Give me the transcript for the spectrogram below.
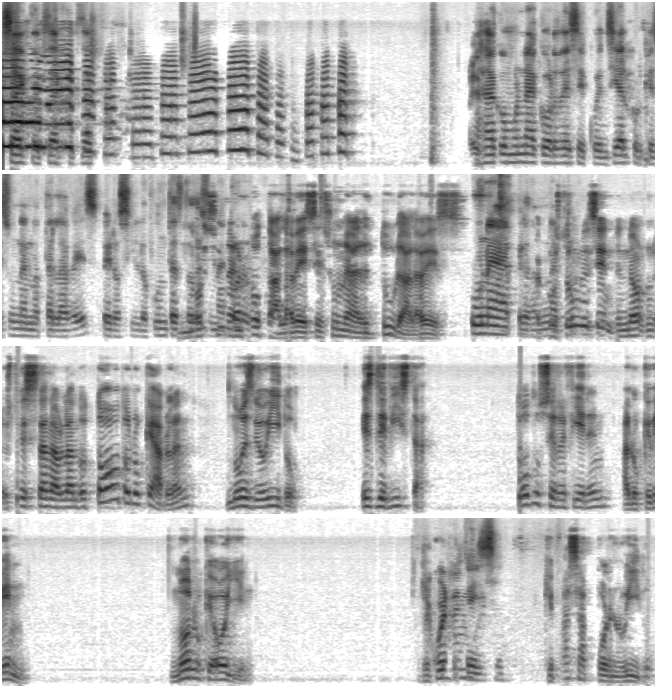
Exacto, exacto, exacto. Ajá, como un acorde secuencial porque es una nota a la vez, pero si lo juntas todo no es, una nota a la vez, es una altura a la vez. Una, perdón. no, ustedes están hablando, todo lo que hablan no es de oído, es de vista. Todos se refieren a lo que ven, no a lo que oyen. Recuerden que pasa por el oído.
